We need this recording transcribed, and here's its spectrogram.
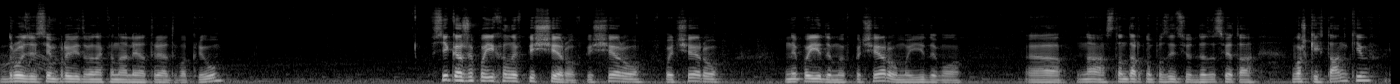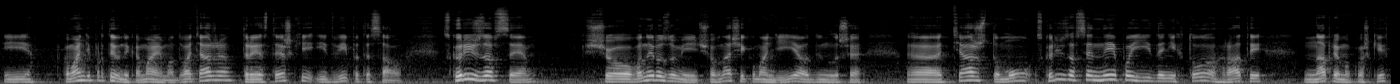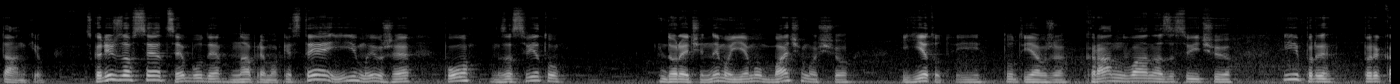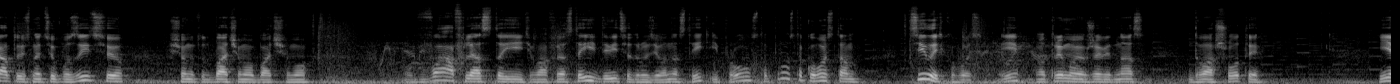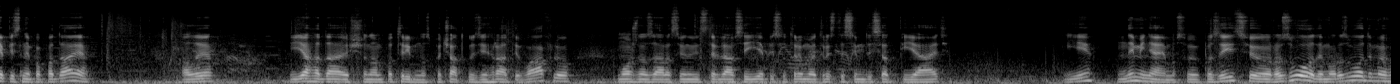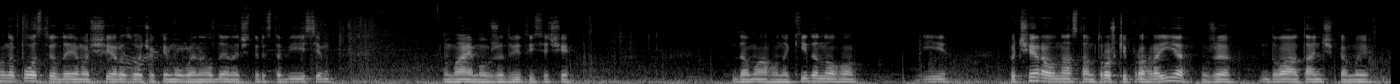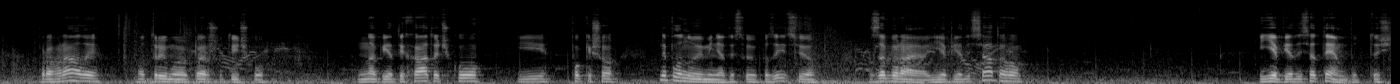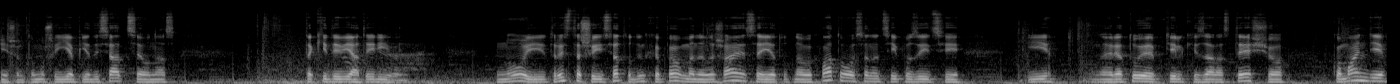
Друзі, всім привіт! Ви на каналі Отряд Вакрю. Всі, каже, поїхали в піщеру. В піщеру, в печеру. Не поїдемо в печеру, ми їдемо е, на стандартну позицію для засвіта важких танків. І в команді противника маємо два тяжа, три СТшки і дві ПТСАУ. Скоріш за все, що вони розуміють, що в нашій команді є один лише е, тяж, тому, скоріш за все, не поїде ніхто грати напрямок важких танків. Скоріш за все, це буде напрямок СТ, і ми вже по засвіту, до речі, не моєму, бачимо, що є тут. І тут я вже кран вана засвічую. І пере, перекатуюсь на цю позицію. Що ми тут бачимо? Бачимо. Вафля стоїть, вафля стоїть. Дивіться, друзі, вона стоїть і просто, просто когось там цілить когось. І отримує вже від нас два шоти. Єпіс не попадає, але я гадаю, що нам потрібно спочатку зіграти вафлю. Можна зараз він відстрілявся, Єпіс отримує 375. І не міняємо свою позицію. Розводимо, розводимо його на постріл, даємо ще разочок йому в НЛД на 408. Маємо вже 2000 дамагу накиданого. І печера у нас там трошки програє. Вже два танчика ми програли. Отримую першу тичку на п'ятихаточку. І поки що не планую міняти свою позицію. Забираю Є50. Є50М, будь точнішим, тому що Є50 це у нас такий 9 рівень. Ну і 361 хп в мене лишається. Я тут навихватувався на цій позиції. І рятує тільки зараз те, що в команді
